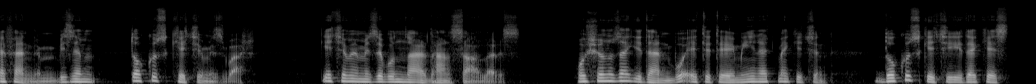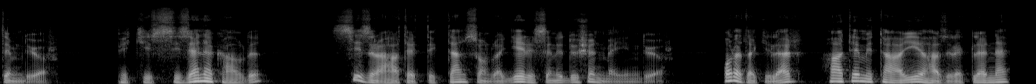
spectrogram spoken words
Efendim, bizim dokuz keçimiz var. Geçimimizi bunlardan sağlarız. Hoşunuza giden bu eti temin etmek için dokuz keçiyi de kestim diyor. Peki size ne kaldı? Siz rahat ettikten sonra gerisini düşünmeyin diyor. Oradakiler Hatem-i Tayi Hazretlerine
